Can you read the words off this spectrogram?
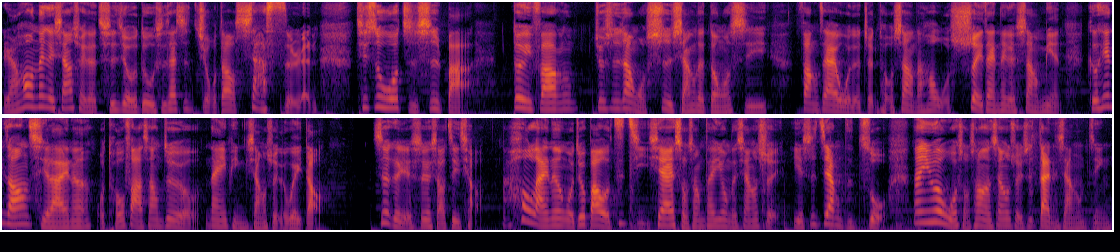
然后那个香水的持久度实在是久到吓死人。其实我只是把。对方就是让我试香的东西放在我的枕头上，然后我睡在那个上面。隔天早上起来呢，我头发上就有那一瓶香水的味道。这个也是个小技巧。那后来呢，我就把我自己现在手上在用的香水也是这样子做。那因为我手上的香水是淡香精，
